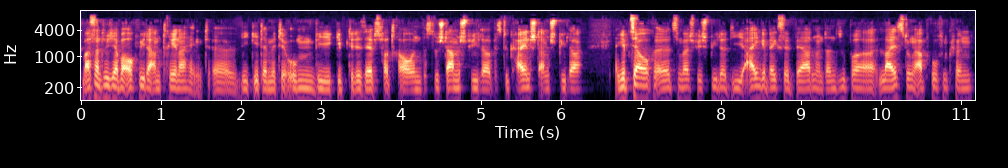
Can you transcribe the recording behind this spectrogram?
was natürlich aber auch wieder am Trainer hängt. Äh, wie geht er mit dir um? Wie gibt er dir Selbstvertrauen? Bist du Stammspieler? Bist du kein Stammspieler? Da gibt es ja auch äh, zum Beispiel Spieler, die eingewechselt werden und dann super Leistungen abrufen können.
